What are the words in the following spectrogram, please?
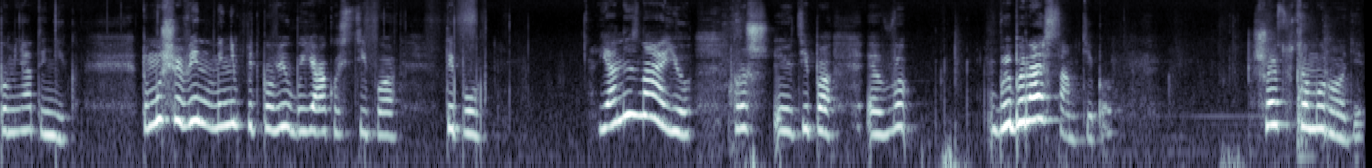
поміняти нік. Тому що він мені відповів би якось, типу, типу, я не знаю, про е, типа, е, ви, вибирай сам, типу. Щось в цьому роді.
